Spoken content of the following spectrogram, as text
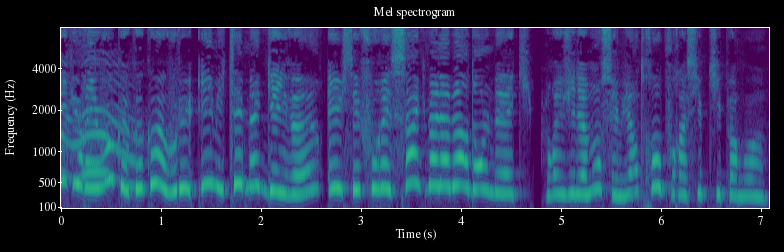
Figurez-vous que Coco a voulu imiter MacGyver et il s'est fourré 5 malabars dans le bec. Alors évidemment c'est bien trop pour un si petit pingouin.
